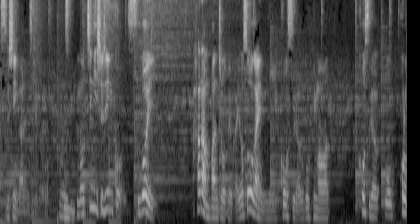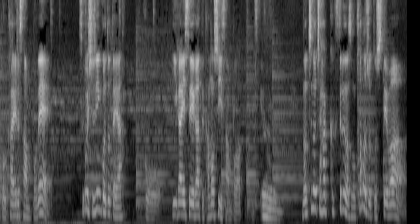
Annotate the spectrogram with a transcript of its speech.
するシーンがあるんですけど、後に主人公、すごい波乱万丈というか予想外にコースが動き回っコースがをコロコロ変える散歩で、すごい主人公にとってはやこう意外性があって楽しい散歩だったんですけど、うん。後々発覚するのはその彼女としては、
